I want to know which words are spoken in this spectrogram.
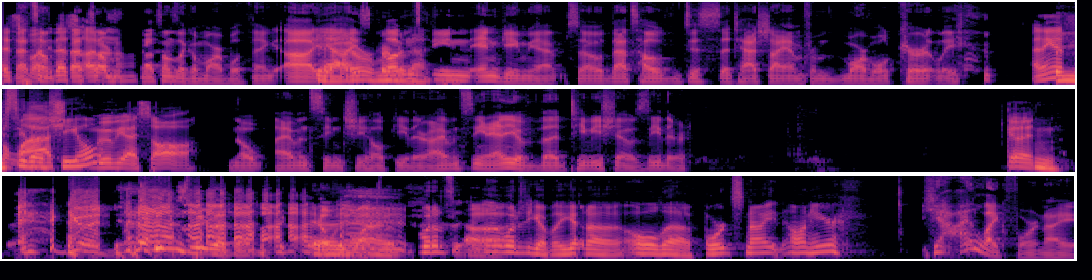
It's That funny. sounds, That's that, I don't sounds, know. that sounds like a Marvel thing. Uh, Yeah, yeah, I I, still haven't that. seen Endgame yet, so that's how disattached I am from Marvel currently. I think Did you that's the that last She-Hulk? movie I saw. nope, I haven't seen She-Hulk either. I haven't seen any of the TV shows either. Good. Hmm. Good. Just leave it at that. Yeah, don't wanna watch alright. them. What else? uh, Uh, what did you got? You got a old uh, Fortnite on here. Yeah, I like Fortnite.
